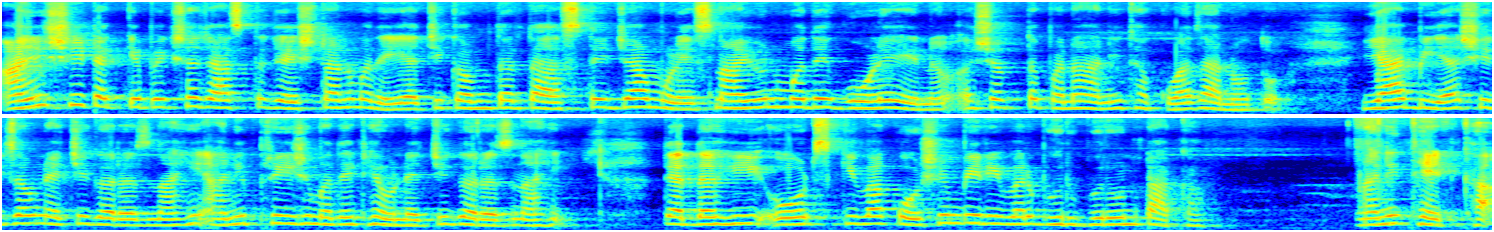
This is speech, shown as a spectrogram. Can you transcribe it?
ऐंशी टक्केपेक्षा जास्त ज्येष्ठांमध्ये याची कमतरता असते ज्यामुळे स्नायूंमध्ये गोळे येणं अशक्तपणा आणि थकवा जाणवतो. या बिया शिजवण्याची गरज नाही आणि फ्रीजमध्ये ठेवण्याची गरज नाही. त्या दही ओट्स किंवा कोशिंबिरीवर भुरभुरून टाका आणि थेट खा.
